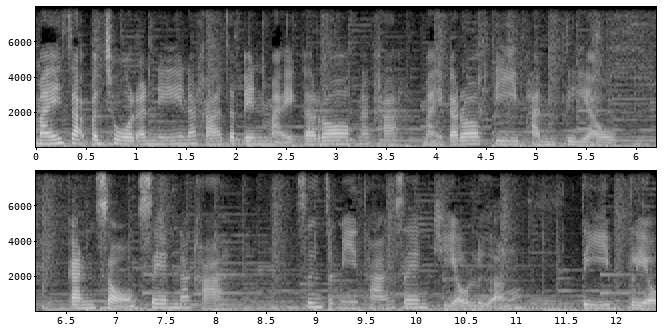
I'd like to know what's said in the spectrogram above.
ไหมจะบรรโชรอันนี้นะคะ จะเป็นไหมกระรอกนะคะ ไหมกระรอกตีพันเกลียว กันสองเส้นนะคะ ซึ่งจะมีทั้งเส้นเขียวเหลืองตีเกลียว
